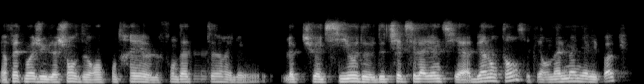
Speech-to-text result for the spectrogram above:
Et en fait, moi, j'ai eu la chance de rencontrer le fondateur et l'actuel CEO de, de, Chelsea Lions il y a bien longtemps. C'était en Allemagne à l'époque.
